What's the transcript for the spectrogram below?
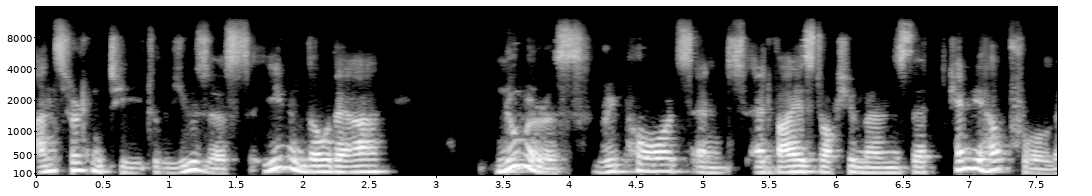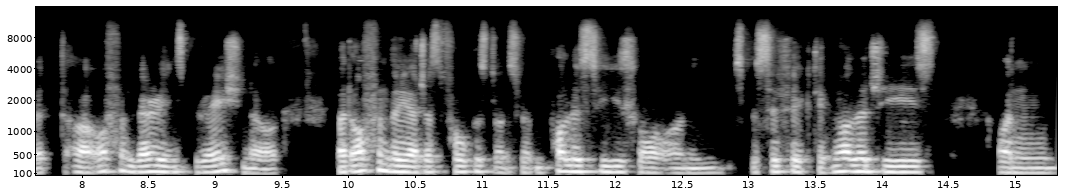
uncertainty to the users, even though there are numerous reports and advice documents that can be helpful, that are often very inspirational, but often they are just focused on certain policies or on specific technologies, on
